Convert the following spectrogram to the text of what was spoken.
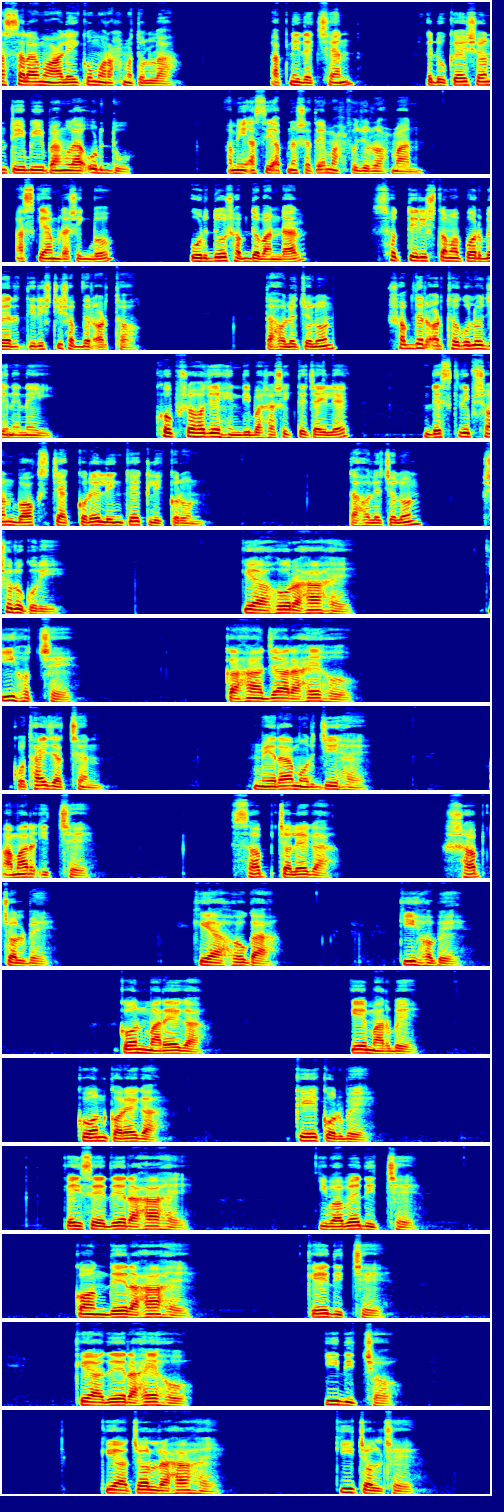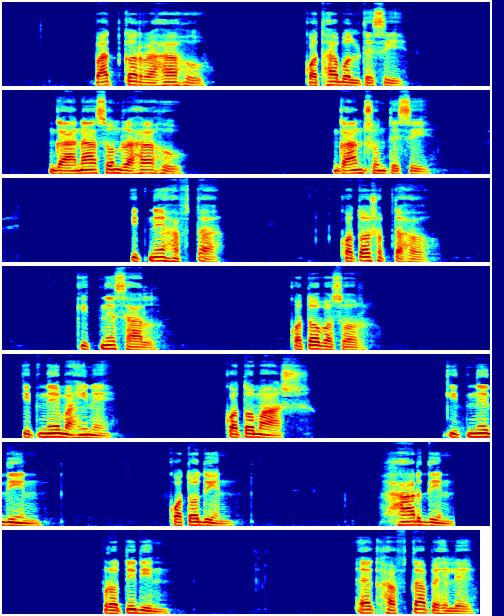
আসসালামু আলাইকুম রহমতুল্লাহ আপনি দেখছেন এডুকেশন টিভি বাংলা উর্দু। আমি আছি আপনার সাথে মাহফুজুর রহমান। আজকে আমরা শিখব উর্দু শব্দভাণ্ডার, ছত্রিশতম পর্বের তিরিশটি শব্দের অর্থ। তাহলে চলুন শব্দের অর্থগুলো জেনে নেই। খুব সহজে হিন্দি ভাষা শিখতে চাইলে ডেসক্রিপশন বক্স চেক করে লিঙ্কে ক্লিক করুন। তাহলে চলুন শুরু করি क्या हो रहा है কি হচ্ছে কাহা যা রাহে হো কোথায় যাচ্ছেন মেরা মর্জি হ্যায় আমার ইচ্ছে সব চলেগা সব চলবে কিয়া হোগা কি হবে কোন মারেগা কে মারবে কোন করেগা কে করবে कैसे দে রাহা है কিভাবে দিচ্ছে কোন দে রাহা है কে দিচ্ছে क्या দে রাহে হো কি দিচ্ছ क्या চল রাহা है কি চলছে বাত কর রাহা হো কথা বলতেছি গানা শুন রাহা হো। গান শুনতেছি। কিতনে হাফতা? কত সপ্তাহ? কিতনে সাল? কত বছর? কিতনে মাহিনে? কত মাস? কিতনে দিন? কত দিন? হার দিন? প্রতিদিন? এক হফতা পেহলে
